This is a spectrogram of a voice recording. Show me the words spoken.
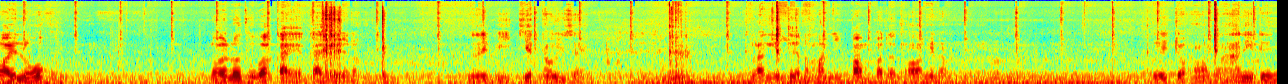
ลอยโลลอยโลถือว่าไก่กับไก่เยอะเนาะเลยบีเกียรติเขาอยู่ใส่กำลังจะเตือนน้ำมันที่ปั๊มปตทพี่น้องเลยจอดหอมานิดนึง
